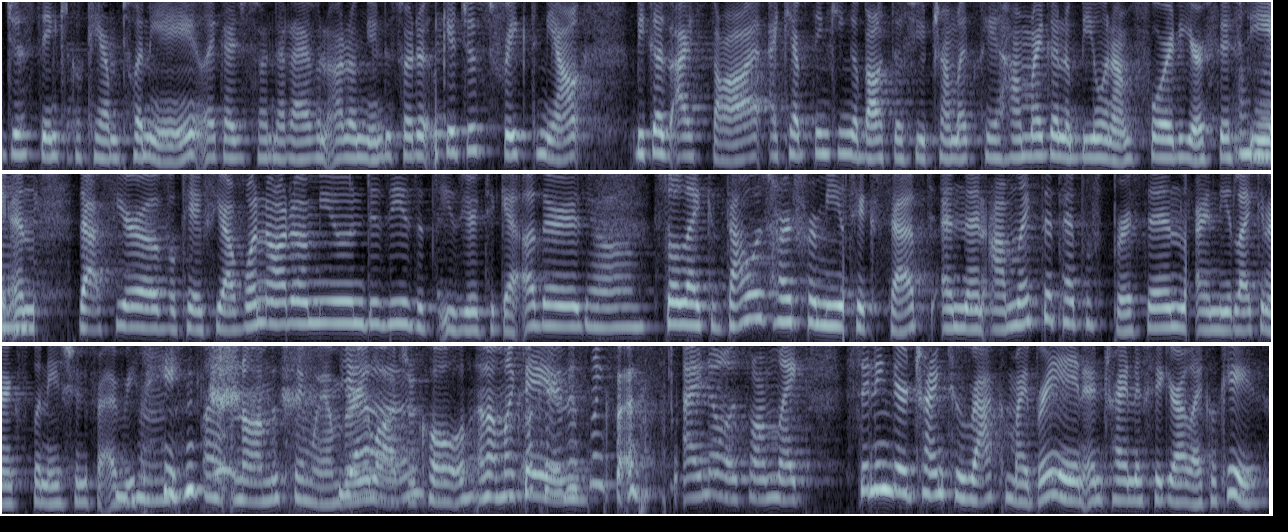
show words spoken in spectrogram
just thinking, okay, I'm 28. Like, I just found out I have an autoimmune disorder. Like, it just freaked me out because I thought, I kept thinking about the future. I'm like, okay, how am I going to be when I'm 40 or 50? Mm-hmm. And that fear of, okay, if you have one autoimmune disease, it's easier to get others. Yeah. So, like, that was hard for me to accept. And then I'm like the type of person, I need like an explanation for everything. Mm-hmm. I, no, I'm the same way. I'm very yeah. logical. And I'm like, same. okay, this makes sense. I know. So I'm like sitting there trying to rack my brain and trying to figure out, like, okay,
